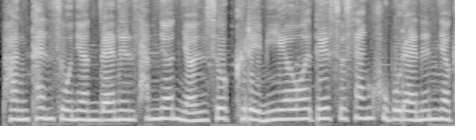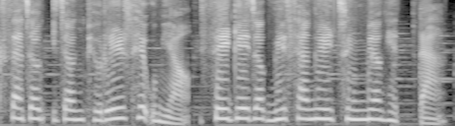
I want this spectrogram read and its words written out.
방탄소년단은 3년 연속 그래미 어워드 수상 후보라는 역사적 이정표를 세우며 세계적 위상을 증명했다.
